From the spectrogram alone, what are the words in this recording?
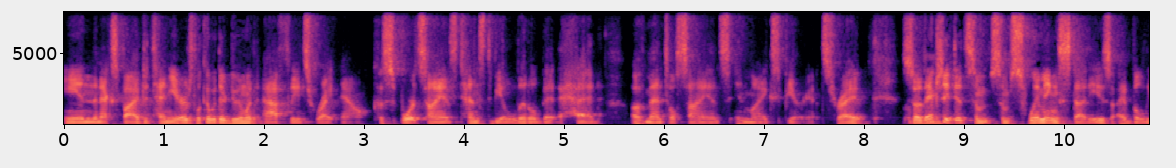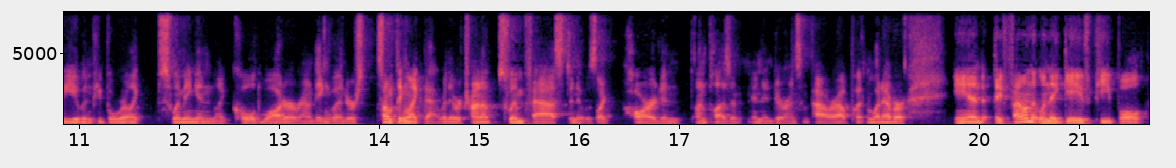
in the next five to 10 years, look at what they're doing with athletes right now. Because sports science tends to be a little bit ahead of mental science in my experience, right? Okay. So they actually did some some swimming studies, I believe, and people were like swimming in like cold water around England or something like that, where they were trying to swim fast and it was like hard and unpleasant in endurance and power output and whatever. And they found that when they gave people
